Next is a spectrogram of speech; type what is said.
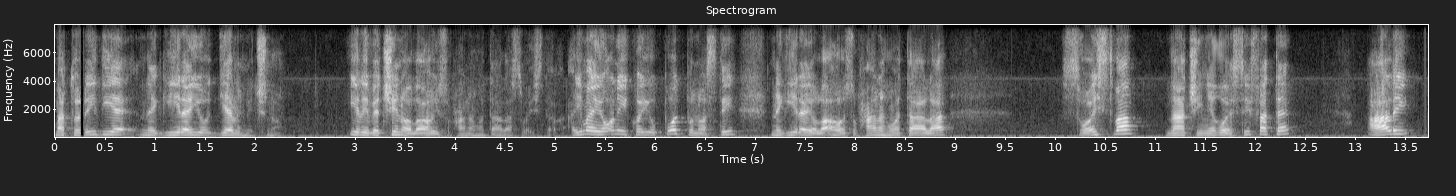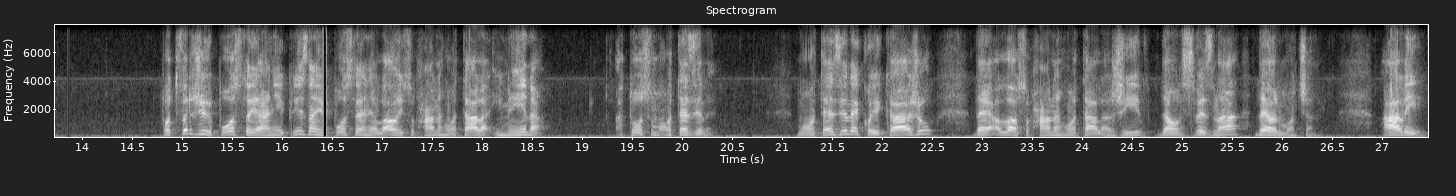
Maturidije negiraju djelimično ili većinu Allahu subhanahu wa ta'ala svojstava. A imaju oni koji u potpunosti negiraju Allahu subhanahu wa ta'ala svojstva, znači njegove sifate, ali potvrđuju postojanje i priznaju postojanje Allahu subhanahu wa ta'ala imena, a to su Mu'tazile. Mu'tazile koji kažu da je Allah subhanahu wa ta'ala živ, da on sve zna, da je on moćan. Ali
